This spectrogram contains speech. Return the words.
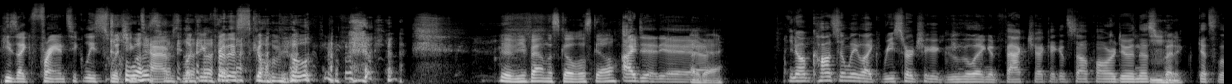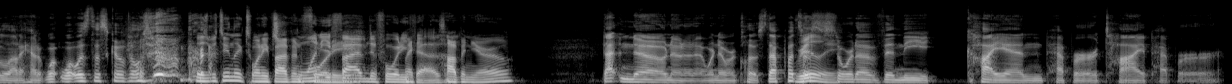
he's like frantically switching Close. tabs looking for the Scoville. Have you found the Scoville scale? I did, yeah, yeah, yeah. Okay. You know, I'm constantly like researching and googling and fact checking and stuff while we're doing this, but mm-hmm. it gets a little out of hand. What, what was the Scoville? it was between like 25 and 40 25 to like 40,000. habanero that no, no, no, no. We're nowhere close. That puts Really? us sort of in the cayenne pepper, Thai pepper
